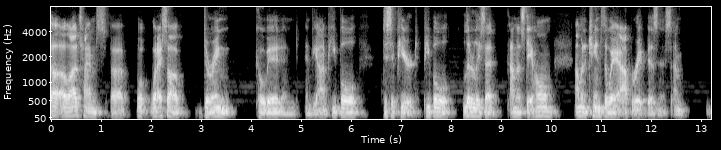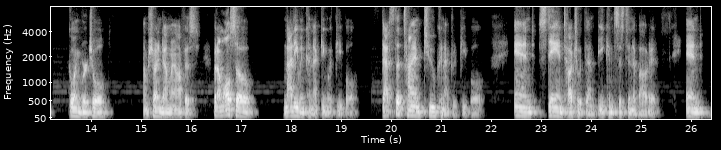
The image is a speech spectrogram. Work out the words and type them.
a lot of times uh, well, what i saw during COVID and and beyond, people disappeared. People literally said, "I'm going to stay home. I'm going to change the way I operate business. I'm going virtual. I'm shutting down my office, but I'm also not even connecting with people. That's the time to connect with people and stay in touch with them. Be consistent about it. And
